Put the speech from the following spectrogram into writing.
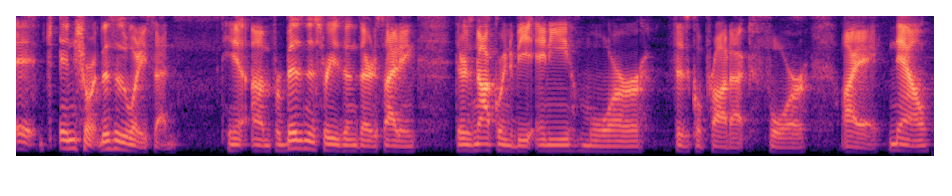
it, in short, this is what he said. He, um, for business reasons, they're deciding there's not going to be any more physical product for IA. Now,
